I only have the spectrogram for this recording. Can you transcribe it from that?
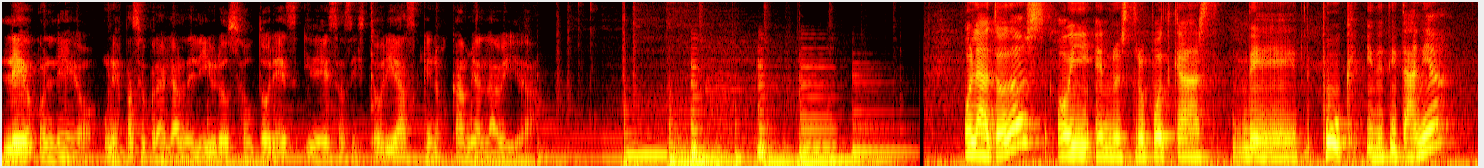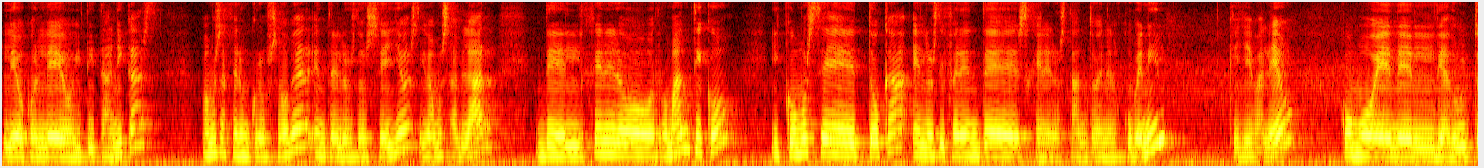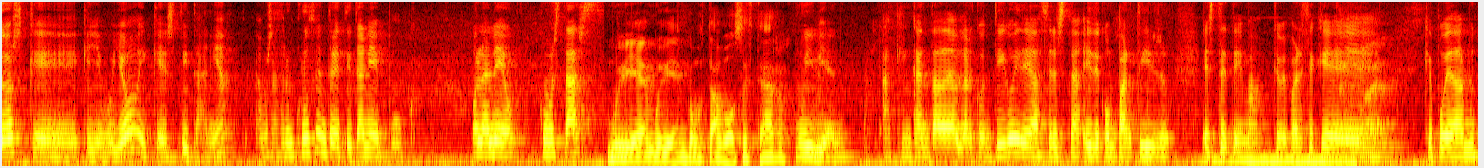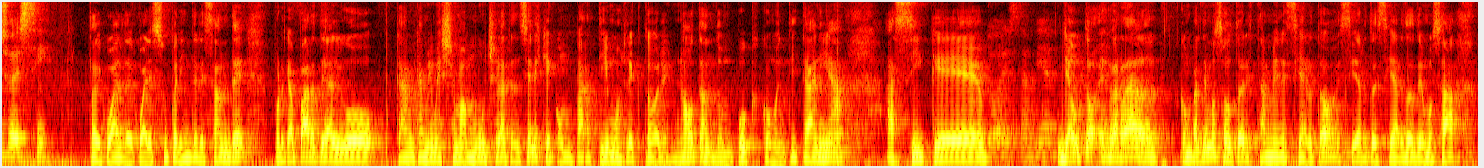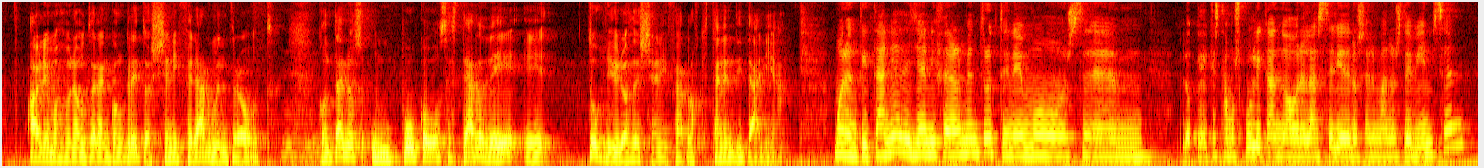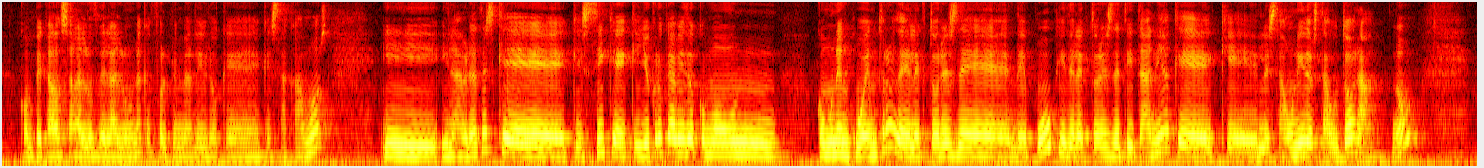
Leo con Leo, un espacio para hablar de libros, autores y de esas historias que nos cambian la vida. Hola a todos, hoy en nuestro podcast de PUC y de Titania, Leo con Leo y Titánicas, vamos a hacer un crossover entre los dos sellos y vamos a hablar del género romántico y cómo se toca en los diferentes géneros, tanto en el juvenil, que lleva Leo, como en el de adultos que, llevo yo y que es Titania. Vamos a hacer un cruce entre Titania y Puck. Hola Leo, ¿cómo estás? Muy bien, muy bien. ¿Cómo estás vos, Esther? Muy bien. Aquí encantada de hablar contigo y de hacer esta y de compartir este tema, que me parece que, que puede dar mucho de sí. Tal cual, tal cual, es súper interesante, porque aparte algo que a, mí me llama mucho la atención es que compartimos lectores, ¿no? Tanto en Puck como en Titania, así que... Y autores también. Y auto, es verdad, compartimos autores también, es cierto, es cierto, es cierto. Tenemos a, hablemos de una autora en concreto, Jennifer Armentrout. Contanos un poco vos, Esther, de eh, tus libros de Jennifer, los que están en Titania. Bueno, en Titania de Jennifer Armentrout tenemos em, lo que, que estamos publicando ahora la serie de los hermanos de Vincent, con Pecados a la Luz de la Luna, que fue el primer libro que, sacamos. Y, la verdad es que, sí, que, yo creo que ha habido como un, como un encuentro de lectores de, de y de lectores de Titania que, les ha unido esta autora, ¿no?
